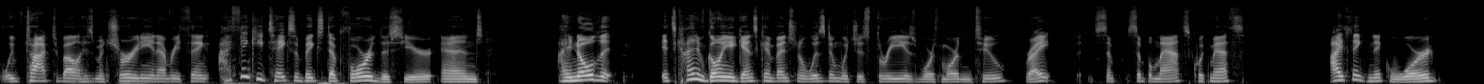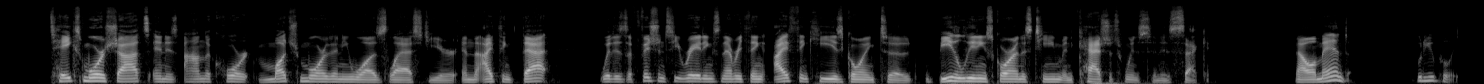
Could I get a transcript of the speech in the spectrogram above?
we've talked about his maturity and everything. I think he takes a big step forward this year and I know that it's kind of going against conventional wisdom which is 3 is worth more than 2, right? Simple simple maths, quick maths. I think Nick Ward takes more shots and is on the court much more than he was last year and I think that with his efficiency ratings and everything, I think he is going to be the leading scorer on this team and Cassius Winston is second. Now, Amanda, who do you believe?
